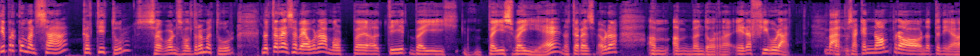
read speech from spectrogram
I per començar, que el títol, segons el dramaturg, no té res a veure amb el petit veí, país veí, eh? No té res a veure amb, amb Andorra. Era figurat. Val. Va posar aquest nom, però no tenia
